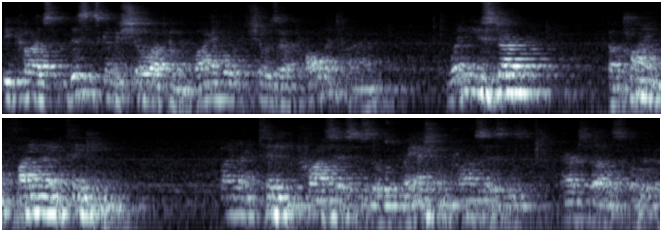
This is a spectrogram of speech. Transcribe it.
because this is going to show up in the Bible. It shows up all the time. When you start applying finite thinking, finite thinking processes, those rational processes Aristotle spoke about,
